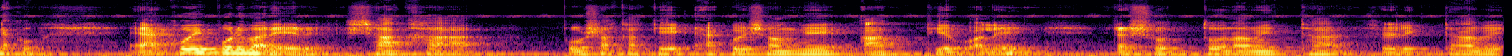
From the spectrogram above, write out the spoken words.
দেখো একই পরিবারের শাখা প্রশাখাকে একই সঙ্গে আত্মীয় বলে। এটা সত্য না মিথ্যা সেটা লিখতে হবে।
